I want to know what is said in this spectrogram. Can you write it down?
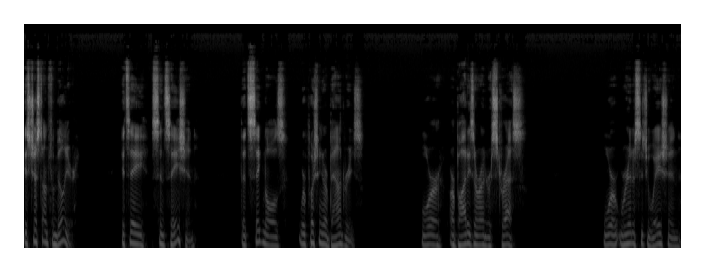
it's just unfamiliar. It's a sensation that signals we're pushing our boundaries or our bodies are under stress or we're in a situation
